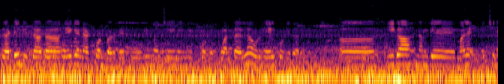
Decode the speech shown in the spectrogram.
ಫ್ಲಡ್ಡಿಂಗ್ ಇದ್ದಾಗ ಹೇಗೆ ನಡ್ಕೊಂಡು ಬರಬೇಕು ಹ್ಯೂಮನ್ ಚೈನ್ ಹೆಂಗೆ ಇಟ್ಕೋಬೇಕು ಅಂತ ಎಲ್ಲ ಅವರು ಹೇಳ್ಕೊಟ್ಟಿದ್ದಾರೆ. ಈಗ ನಮಗೆ ಮಳೆ ಹೆಚ್ಚಿನ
